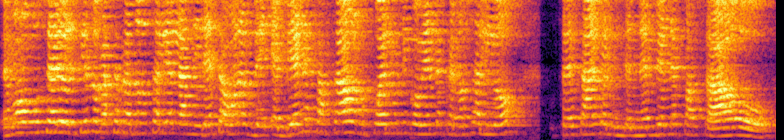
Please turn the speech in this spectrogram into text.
Tenemos a un usuario diciendo que hace rato no salían las directas. Bueno, el vi- el viernes pasado no fue el único viernes que no salió. Ustedes saben que el internet el viernes pasado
